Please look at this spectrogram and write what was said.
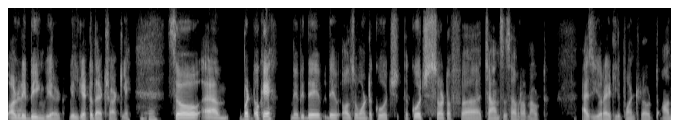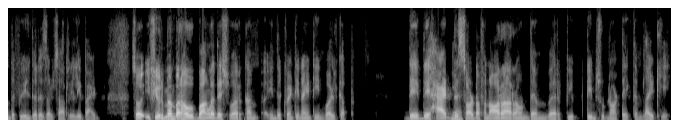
already being weird. We'll get to that shortly. yeah So, um, but okay, maybe they they also want a coach. The coach sort of uh, chances have run out. As you rightly pointed out, on the field the results are really bad. So, if you Mhm. remember how Bangladesh were com- in the 2019 World Cup, they they had this Yeah. sort of an aura around them where pe- teams would not take them lightly.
